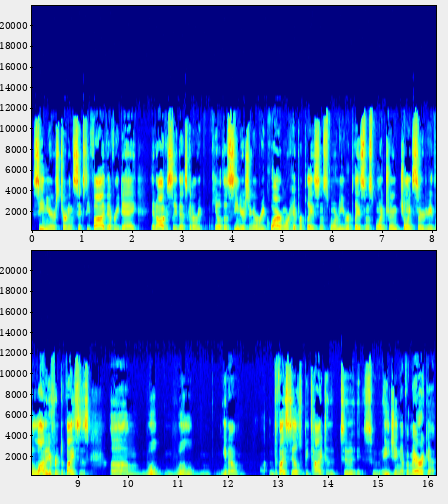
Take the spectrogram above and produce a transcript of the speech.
seniors turning 65 every day. And obviously, that's going to, re- you know, those seniors are going to require more hip replacements, more knee replacements, more joint, surgery. A lot of different devices um, will, will, you know, device sales will be tied to, to, to aging of America.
